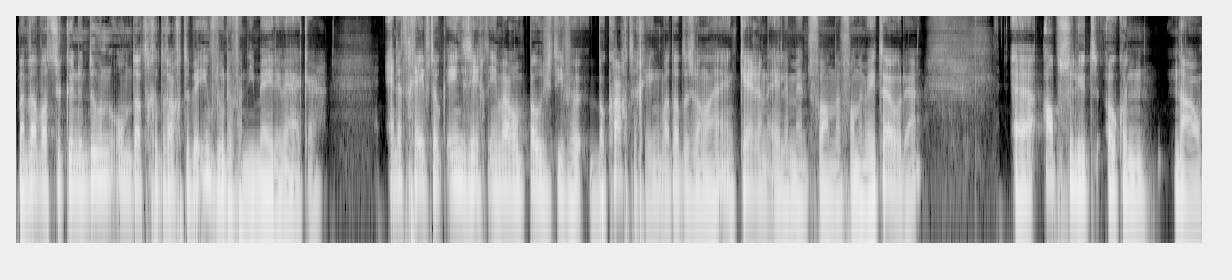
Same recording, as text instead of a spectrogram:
Maar wel wat ze kunnen doen om dat gedrag te beïnvloeden van die medewerker. En het geeft ook inzicht in waarom positieve bekrachtiging, want dat is wel een, een kernelement van, van de methode, uh, absoluut ook een, nou,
